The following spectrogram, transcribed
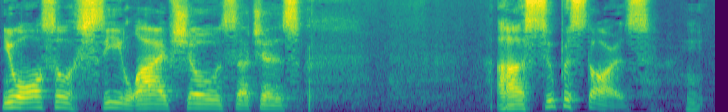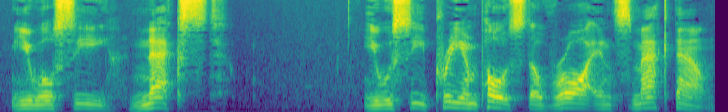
You also see live shows such as uh, Superstars. You will see NXT. You will see pre and post of Raw and SmackDown.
